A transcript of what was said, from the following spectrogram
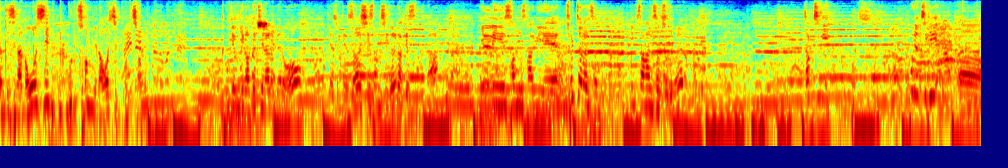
경기 시간 59초입니다. 59초. 두 경기가 끝이 나는 대로 계속해서 시상식을 갖겠습니다. 1, 2, 3, 4위에 출전한 선 입상한 선수들은 잡치기, 뿌려치기, 어.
